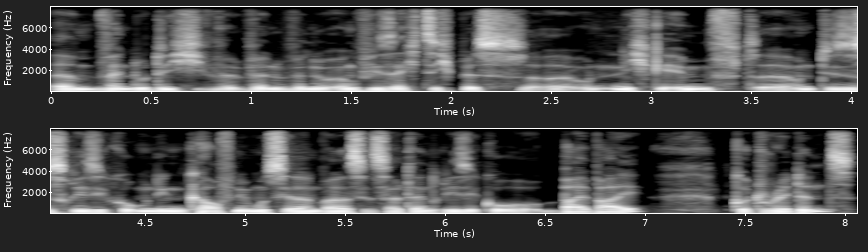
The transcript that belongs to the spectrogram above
Ähm, wenn du dich, wenn, wenn du irgendwie 60 bist äh, und nicht geimpft äh, und dieses Risiko unbedingt in Kauf nehmen musst, ja, dann war das jetzt halt dein Risiko. Bye bye. Good riddance.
